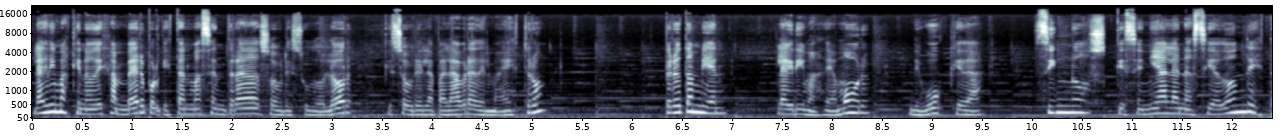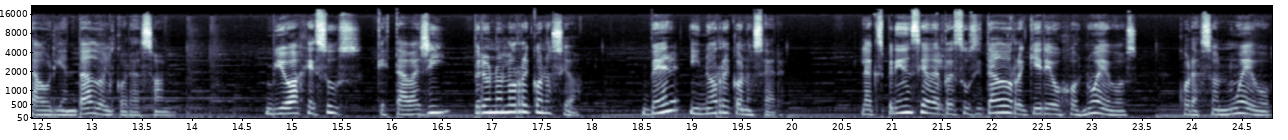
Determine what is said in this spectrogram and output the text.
Lágrimas que no dejan ver porque están más centradas sobre su dolor que sobre la palabra del Maestro. Pero también lágrimas de amor, de búsqueda, signos que señalan hacia dónde está orientado el corazón. Vio a Jesús, que estaba allí, pero no lo reconoció. Ver y no reconocer. La experiencia del resucitado requiere ojos nuevos, corazón nuevo,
